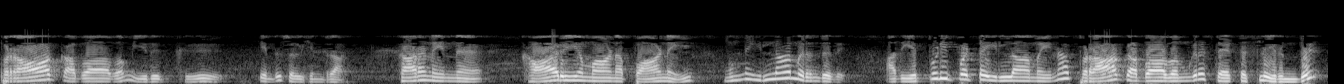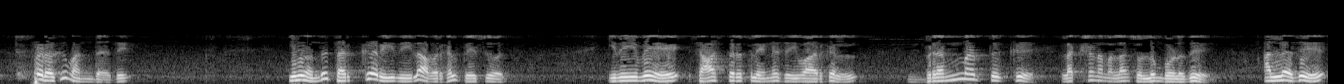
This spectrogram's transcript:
பிராக் அபாவம் இருக்கு என்று சொல்கின்றான். காரணம் என்ன? காரியமான பானை முன்ன இல்லாம இருந்தது. அது எப்படிப்பட்ட இல்லாமைனா பிராக் அபாவம்ங்கிற ஸ்டேட்டஸ்ல இருந்து பிறகு வந்தது. இது வந்து தர்க்க ரீதியில அவர்கள் பேசுவது. இதையவே சாஸ்திரத்துல என்ன செய்வார்கள்? பிரம்மத்துக்கு லட்சணம் எல்லாம் சொல்லும் பொழுது அல்லது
